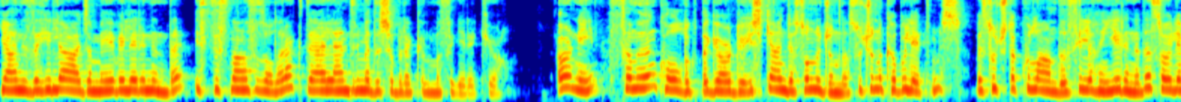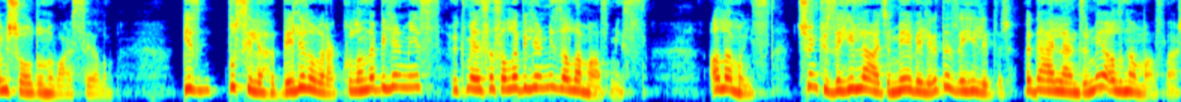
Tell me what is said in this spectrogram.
yani zehirli ağacın meyvelerinin de istisnasız olarak değerlendirme dışı bırakılması gerekiyor. Örneğin sanığın kollukta gördüğü işkence sonucunda suçunu kabul etmiş ve suçta kullandığı silahın yerini de söylemiş olduğunu varsayalım. Biz bu silahı delil olarak kullanabilir miyiz? Hükme esas alabilir miyiz, alamaz mıyız? Alamayız. Çünkü zehirli ağacın meyveleri de zehirlidir ve değerlendirmeye alınamazlar.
